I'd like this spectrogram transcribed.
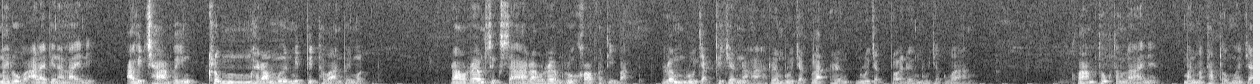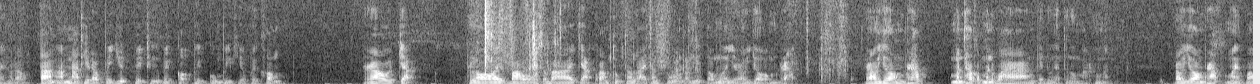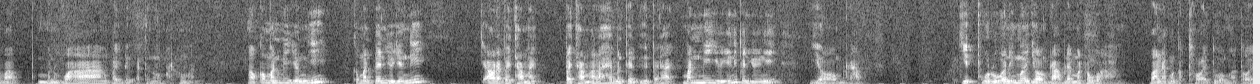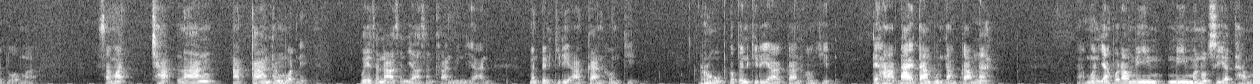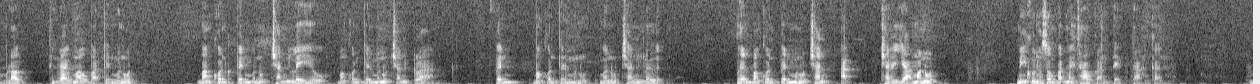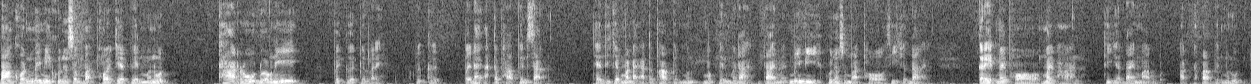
ไม่รู้ว่าอะไรเป็นอะไรนี่ อวิชชามก็ยิ่งคลุมให้เรามืดมิดปิดทวารไปหมด เราเริ่มศึกษาเราเริ่มรู้ข้อปฏิบัติ เริ่มรู้จักพิจารณา เริ่มรู้จักละ เริ่มรู้จักปล่อยเริ่มรู้จักวาง ความทุกข์ทั้งหลายเนี่ยมันมาทับถมหัวใจของเรา ตามอำนาจที่เราไปยึดไปถือไปเกาะไปกลุ่มไปเกี่ยวไปคล้อง เราจะพลอยเบาสบายจากความทุกข์ทั้งหลายทั้งปวงเหล่านี้ต่อเมื่อเรายอมรับ เรายอมรับมันเท่ากับมันวางไปโดยอัตโนมัติของมัน เรายอมรับหมายความว่ามันวางไปโดยอัตโนมัติของมัน เอาก็มันมีอย่างนี้ ก็มันเป็นอยู่อย่างนี้ จะเอาอะไรไปทำให้ไปทำอะไรให้มันเป็นอื่นไปได้ มันมีอยู่อย่างนี้เป็นอยู่อย่างนี้ ยอมรับ จิตผู้รู้อันนี้เมื่อยอมรับแล้วมันก็วางวางแล้วมันก็ถอยตัวมาถอยตัวมา สามารถชะล้างอาการทั้งหมดเนี่ยเวทนาสัญญาสังขารวิญญาณ มันเป็นกิริยาการของจิต รูปก็เป็นกิริยาการของจิต แต่หากได้ตามบุญตามกรรมนะ เหมือนอย่างพวกเรามีมีมนุษยธรรม เราถึงได้มาอุบัติเป็นมนุษย์ บางคนก็เป็นมนุษย์ชั้นเลว บางคนเป็นมนุษย์ชั้นกลาง เป็นบางคนเป็นมนุษย์ มนุษย์ชั้นเลิศเป็นบางคนเป็นมนุษย์ชั้นอัจฉริยะมนุษย์ มีคุณสมบัติไม่เท่ากันแตกต่างกัน บางคนไม่มีคุณสมบัติพอจะเป็นมนุษย์ ถ้ารู้ดวงนี้ไปเกิดเป็นอะไรไปเกิดไปได้อัตภาพเป็นสัตว์ แทนที่จะมาได้อัตภาพเป็นมาเป็นไม่ได้ได้ไหมไม่มีคุณสมบัติพอที่จะได้ เกรดไม่พอไม่ผ่าน ที่จะได้มาอัตภาพเป็นมนุษย์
